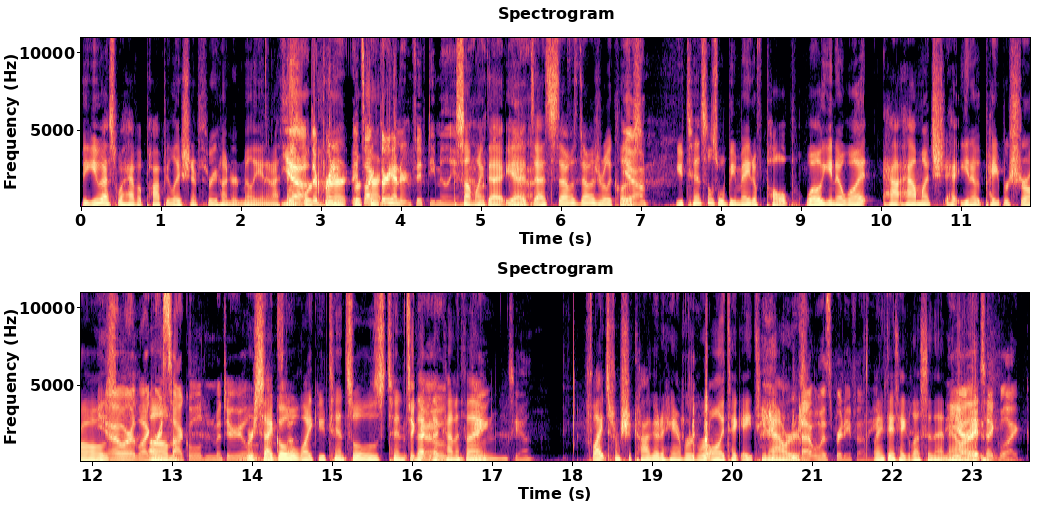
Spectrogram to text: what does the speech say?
The U.S. will have a population of 300 million, and I think yeah, we're they're current, pretty. It's like current- 350 million. something now, like that. Yeah, It's, that's that was that was really close. Yeah. Utensils will be made of pulp. Well, you know what? How how much? You know, paper straws. yeah, or like um, recycled materials. recycle like utensils to, to that, that kind of thing. Things, yeah, Flights from Chicago to Hamburg will only take 18 hours. That one was pretty funny. I think they take less than that now, yeah, right? they take like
